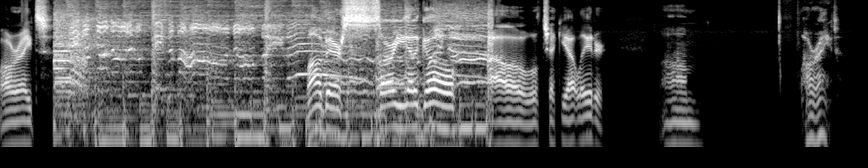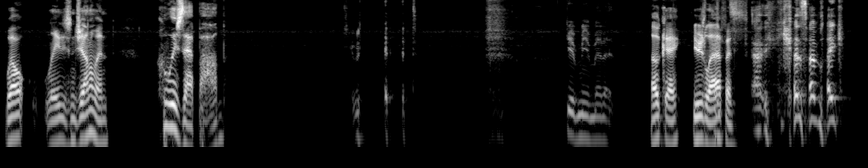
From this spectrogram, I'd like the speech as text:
all right, Another little piece of my heart now, baby. Mama Bear. Sorry, you gotta go. Oh, we'll check you out later. Um, all right. Well, ladies and gentlemen, who is that, Bob? Give me a minute. Give me a minute. Okay, you're laughing. Because uh, I'm like,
